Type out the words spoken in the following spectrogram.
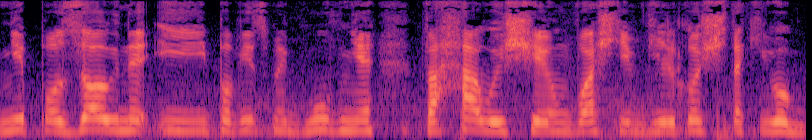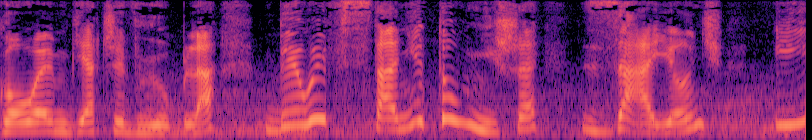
niepozorne i powiedzmy głównie wahały się właśnie w wielkości takiego gołębia czy wróbla, były w stanie tą niszę zająć i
